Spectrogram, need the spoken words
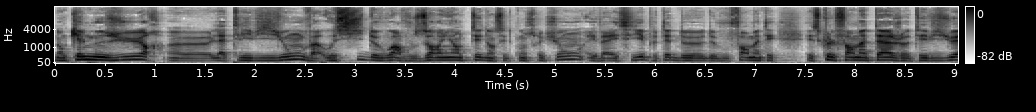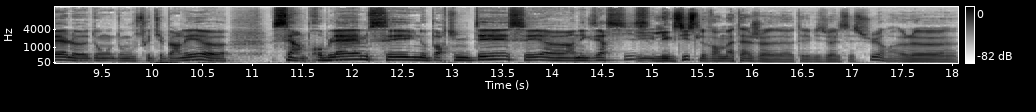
dans quelle mesure la télévision va aussi devoir vous orienter dans cette construction et va essayer peut-être de, vous formater? Est-ce que le formatage télévisuel dont, vous souhaitiez parler, c'est un problème, c'est une opportunité, c'est un exercice? Il existe le formatage télévisuel, c'est sûr. Le,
